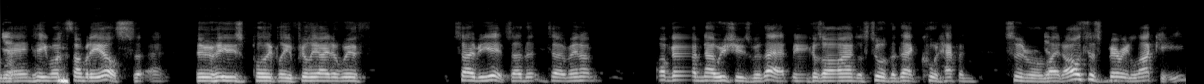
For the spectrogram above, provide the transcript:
Yeah. and he wants somebody else uh, who he's politically affiliated with. So be it. So that so, I mean, I'm, I've got no issues with that because I understood that that could happen sooner or Yeah. later. I was just very lucky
